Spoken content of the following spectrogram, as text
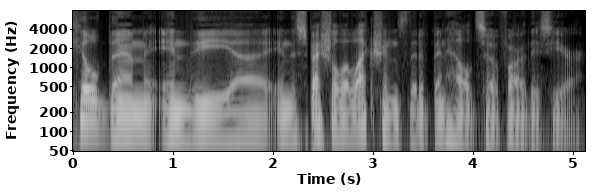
killed them in the uh, in the special elections that have been held so far this year.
